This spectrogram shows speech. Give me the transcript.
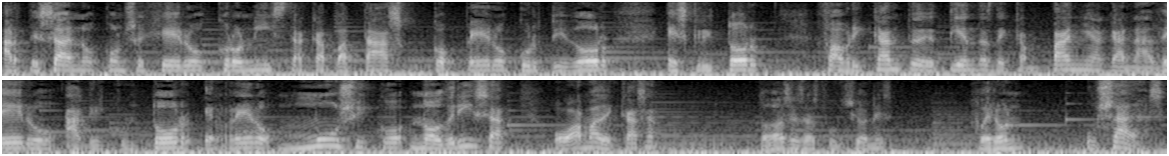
Artesano, consejero, cronista, capataz, copero, curtidor, escritor, fabricante de tiendas de campaña, ganadero, agricultor, herrero, músico, nodriza o ama de casa. Todas esas funciones fueron usadas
